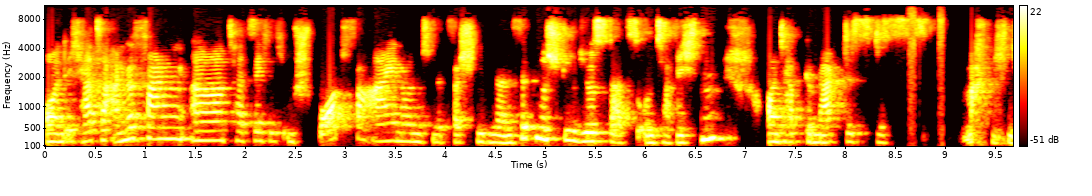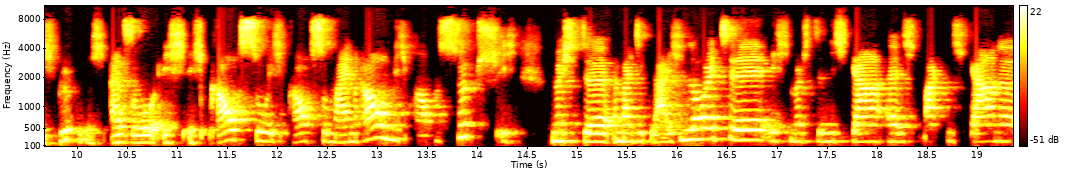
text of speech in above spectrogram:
Und ich hatte angefangen, äh, tatsächlich im Sportverein und mit verschiedenen Fitnessstudios da zu unterrichten und habe gemerkt, dass das macht mich nicht glücklich. Also ich, ich brauche so, ich brauche so meinen Raum, ich brauche es hübsch, ich möchte immer die gleichen Leute, ich möchte nicht gar, äh, ich mag nicht gerne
